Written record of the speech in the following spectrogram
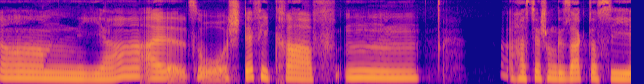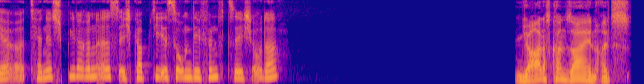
Ähm, ja, also Steffi Graf. Mh, hast ja schon gesagt, dass sie äh, Tennisspielerin ist. Ich glaube, die ist so um die 50, oder? Ja, das kann sein. Als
